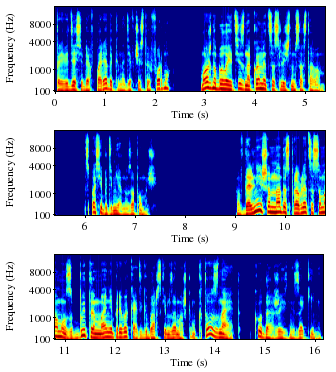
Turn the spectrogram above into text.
Приведя себя в порядок и надев чистую форму, можно было идти знакомиться с личным составом. Спасибо Демьяну за помощь. В дальнейшем надо справляться самому с бытом, а не привыкать к барским замашкам. Кто знает, куда жизнь закинет.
